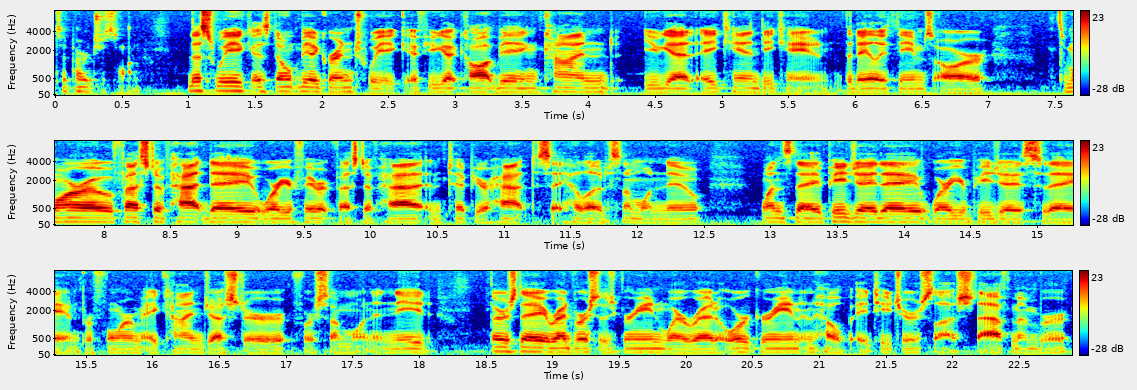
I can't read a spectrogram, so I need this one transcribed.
to purchase one. This week is Don't Be a Grinch week. If you get caught being kind, you get a candy cane. The daily themes are tomorrow, festive hat day, wear your favorite festive hat and tip your hat to say hello to someone new. Wednesday, PJ day, wear your PJs today and perform a kind gesture for someone in need. Thursday, red versus green, wear red or green and help a teacher slash staff member.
